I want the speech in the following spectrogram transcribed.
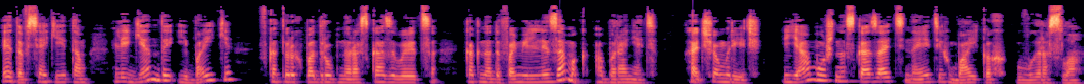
«Это всякие там легенды и байки, в которых подробно рассказывается, как надо фамильный замок оборонять. О чем речь? Я, можно сказать, на этих байках выросла.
